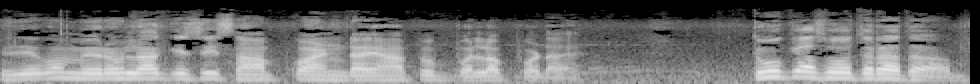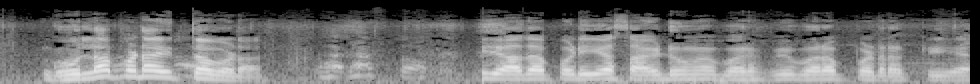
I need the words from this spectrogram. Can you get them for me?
देखो मेरे ला किसी सांप का अंडा यहाँ पे बल्ब पड़ा है। तू क्या सोच रहा था? गोला पड़ा इतना बड़ा? ज़्यादा पड़ी है साइडों में बर्फ़ भी बर्फ़ पड़ रखी है।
